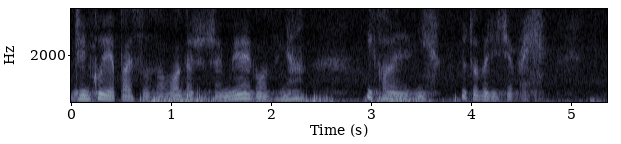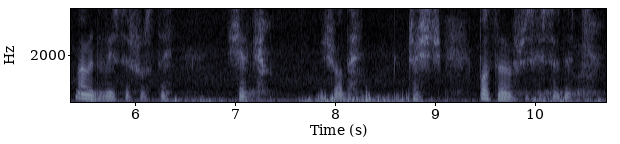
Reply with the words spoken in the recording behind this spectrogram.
Dziękuję Państwu za uwagę. Życzę miłego dnia i kolejnych dni. Jutro będzie cieplej. Mamy 26 sierpnia, środę. Cześć. Pozdrawiam wszystkich serdecznie.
